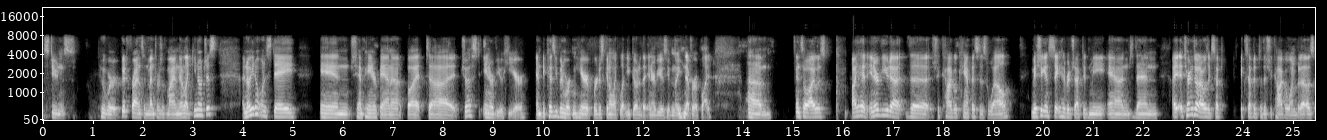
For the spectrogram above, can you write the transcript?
students who were good friends and mentors of mine. They're like, you know, just I know you don't want to stay in Champaign Urbana, but uh, just interview here. And because you've been working here, we're just gonna like let you go to the interviews, even though you never applied. Um, and so I was, I had interviewed at the Chicago campus as well. Michigan State had rejected me, and then I, it turns out I was accept, accepted to the Chicago one, but that was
